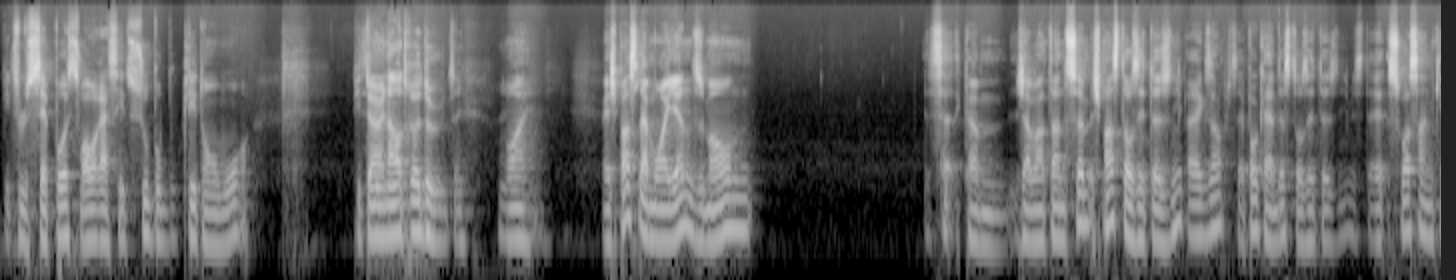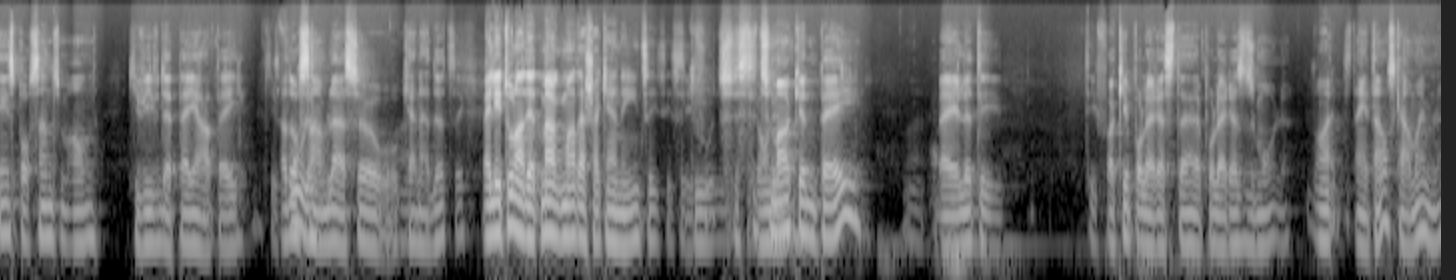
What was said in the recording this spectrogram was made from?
puis tu le sais pas si tu vas avoir assez de sous pour boucler ton mois. Puis tu as un entre-deux. Ouais. Mais je pense que la moyenne du monde, ça- comme j'avais entendu ça, je pense que c'était aux États-Unis, par exemple. C'était pas au Canada, c'était aux États-Unis, mais c'était 75% du monde qui vivent de paye en paye. Ça doit là. ressembler à ça au Canada, tu sais. Ben, les taux d'endettement augmentent à chaque année. tu sais, C'est fou. Si tu manques une paye, ben là, t'es es fucké pour le, restant, pour le reste du mois. là. Ouais. C'est intense quand même. Là.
